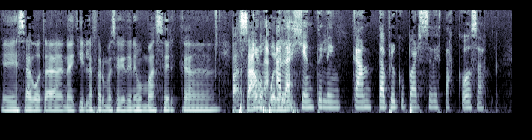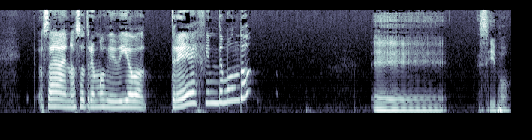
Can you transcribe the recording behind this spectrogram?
Eh, se agotan aquí en la farmacia que tenemos más cerca. Pasamos a por a ahí. la gente le encanta preocuparse de estas cosas. O sea, nosotros hemos vivido tres fin de mundo. Eh, sí, po.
